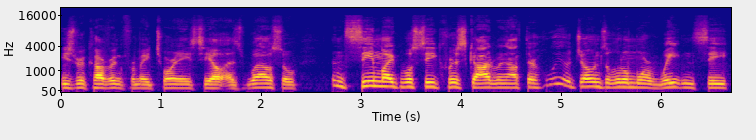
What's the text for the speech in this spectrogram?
he's recovering from a torn ACL as well. So doesn't seem like we'll see Chris Godwin out there. Julio Jones a little more wait and see.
